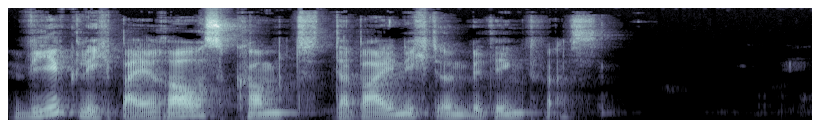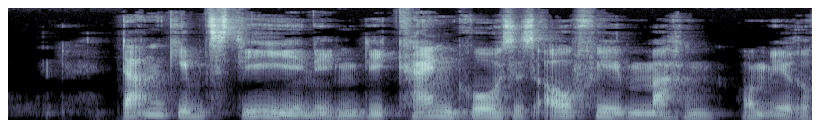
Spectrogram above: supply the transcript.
Wirklich bei rauskommt dabei nicht unbedingt was. Dann gibt's diejenigen, die kein großes Aufheben machen um ihre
